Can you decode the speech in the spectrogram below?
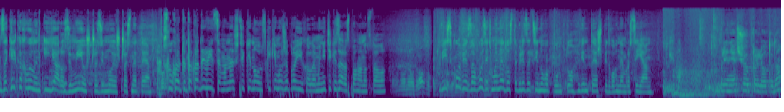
За кілька хвилин і я розумію, що зі мною щось не те. Слухайте, така дивіться, мене ж тільки ну скільки ми вже проїхали. Мені тільки зараз погано стало. Воно не одразу. Військові завозять мене до стабілізаційного пункту. Він теж під вогнем росіян. Блін, я чую прильоти, да?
